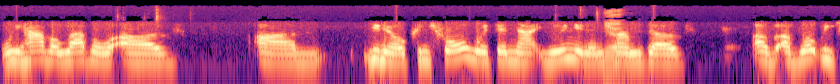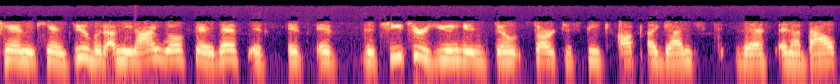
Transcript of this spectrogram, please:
we have a level of um, you know control within that union in Yeah. terms of of, of what we can and can't do. But I mean, I will say this: if if, if the teachers' unions don't start to speak up against this and about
